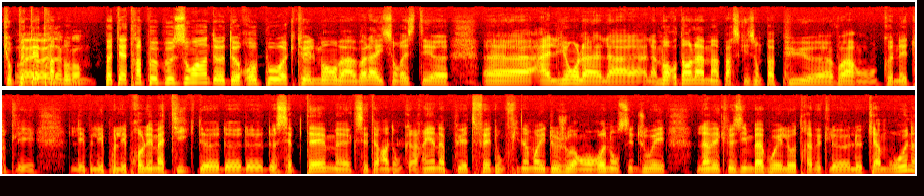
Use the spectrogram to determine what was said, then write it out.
qui ont peut-être ouais, un, peut-être peu besoin de, de repos actuellement. Ben, voilà, ils sont restés euh, euh, à Lyon la, la- la mort dans l'âme hein, parce qu'ils n'ont pas pu avoir, on connaît toutes les, les, les- les problématiques de, de, de, de septem, etc. Donc rien n'a pu être fait. Donc finalement, les deux joueurs ont renoncé de jouer, l'un avec le Zimbabwe et l'autre avec le, le Cameroun.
